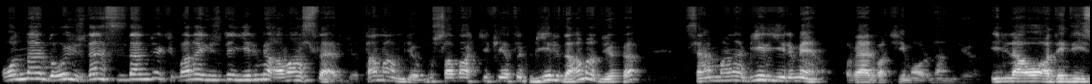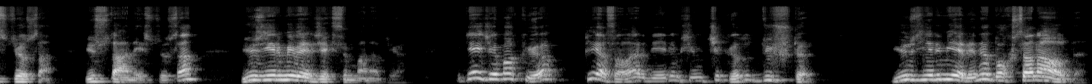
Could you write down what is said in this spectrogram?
Onlar da o yüzden sizden diyor ki bana yüzde yirmi avans ver diyor. Tamam diyor bu sabahki fiyatı birdi ama diyor sen bana bir yirmi ver bakayım oradan diyor. İlla o adedi istiyorsan yüz tane istiyorsan yüz yirmi vereceksin bana diyor. Gece bakıyor piyasalar diyelim şimdi çıkıyordu düştü. 120 yerine 90'a aldı.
